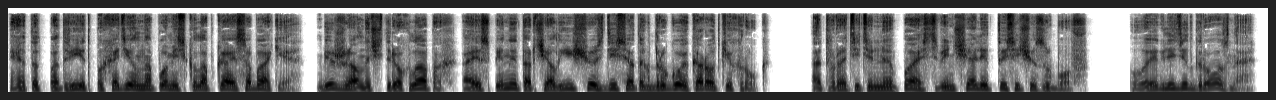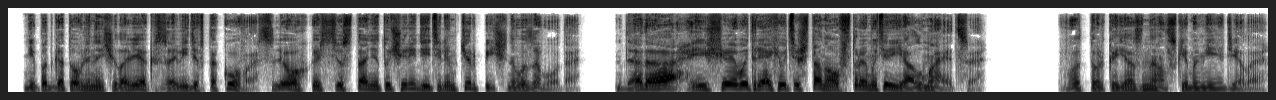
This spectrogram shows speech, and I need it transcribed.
Этот подвид походил на помесь колобка и собаки. Бежал на четырех лапах, а из спины торчал еще с десяток другой коротких рук. Отвратительную пасть венчали тысячи зубов. Выглядит грозно. Неподготовленный человек, завидев такого, с легкостью станет учредителем кирпичного завода. Да-да, еще и вытряхивать из штанов стройматериал умается. Вот только я знал, с кем имею дело.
